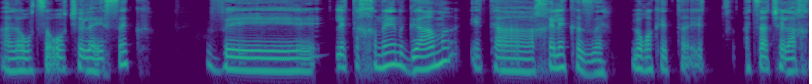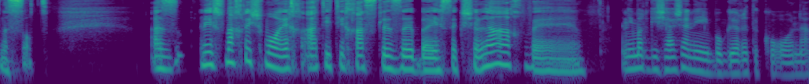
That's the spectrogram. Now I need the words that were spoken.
על ההוצאות של העסק, ולתכנן גם את החלק הזה, לא רק את, את הצד של ההכנסות. אז אני אשמח לשמוע איך את התייחסת לזה בעסק שלך, ו... אני מרגישה שאני בוגרת הקורונה,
